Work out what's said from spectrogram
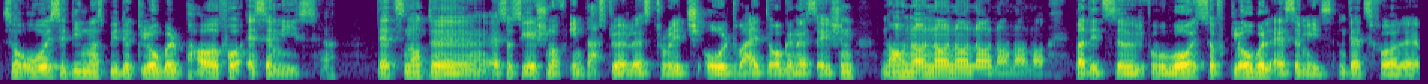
So OECD must be the global power for SMEs. Yeah? That's not the association of industrialist, rich, old, white organization. No, no, no, no, no, no, no, no. But it's the voice of global SMEs, and that's for the,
